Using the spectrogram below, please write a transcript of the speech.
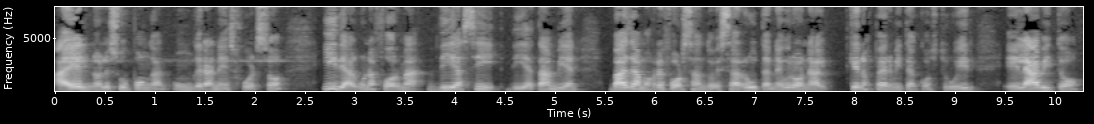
a él no le supongan un gran esfuerzo y de alguna forma, día sí, día también, vayamos reforzando esa ruta neuronal que nos permita construir el hábito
